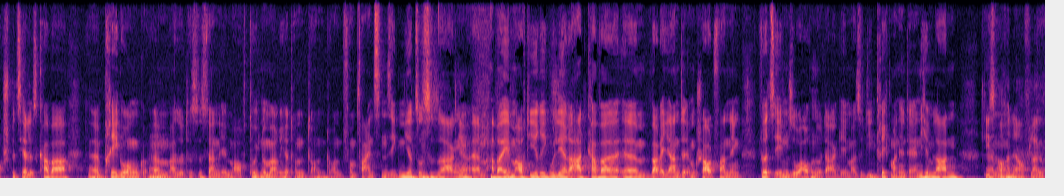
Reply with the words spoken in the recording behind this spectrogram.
auch spezielles Cover, äh, Prägung. Ähm, also das ist dann eben auch durchnummeriert und, und, und vom Feinsten signiert sozusagen. Ja. Ähm, aber eben auch die reguläre Hardcover-Variante im Crowdfunding wird es eben so auch nur da geben. Also die kriegt man hinterher nicht im Laden. Die ist Ähm, auch in der Auflage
